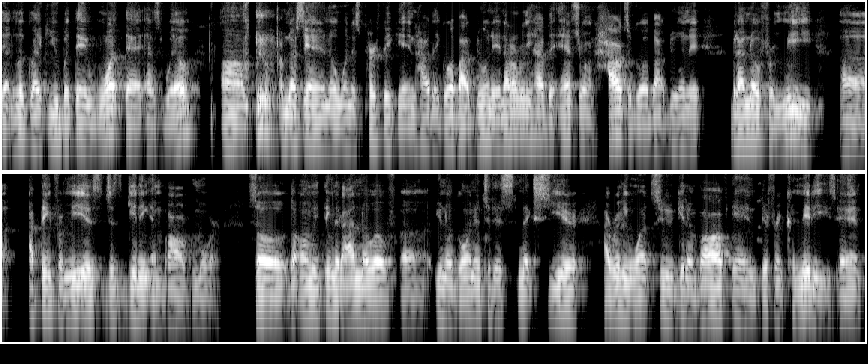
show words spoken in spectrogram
that look like you but they want that as well. Um, i'm not saying no one is perfect in how they go about doing it and i don't really have the answer on how to go about doing it. But i know for me uh, i think for me is just getting involved more. So the only thing that I know of, uh, you know, going into this next year, I really want to get involved in different committees, and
